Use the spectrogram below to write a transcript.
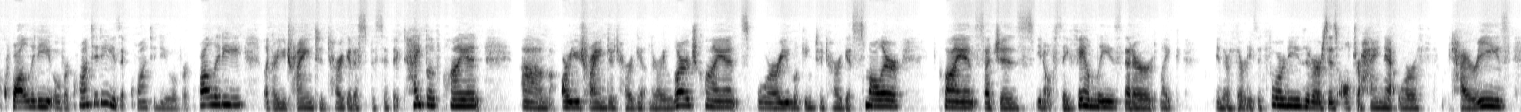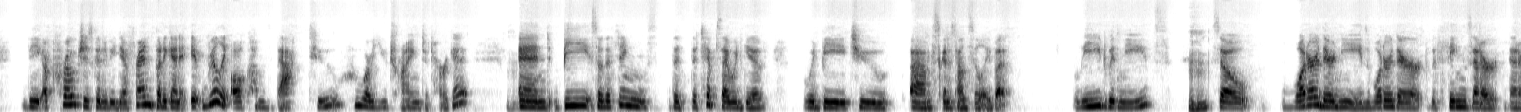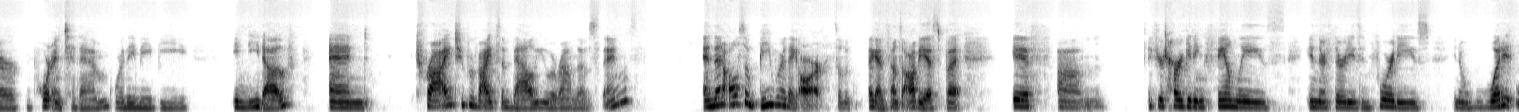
quality over quantity? Is it quantity over quality? Like, are you trying to target a specific type of client? Um, are you trying to target very large clients, or are you looking to target smaller clients, such as you know, say families that are like in their 30s and 40s versus ultra high net worth retirees, the approach is going to be different. But again, it really all comes back to who are you trying to target? Mm-hmm. And be so the things, the, the tips I would give would be to, um, it's going to sound silly, but lead with needs. Mm-hmm. So what are their needs? What are their the things that are that are important to them or they may be in need of? And try to provide some value around those things and then also be where they are. So again, sounds obvious, but if um, if you're targeting families in their 30s and 40s, you know, what it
